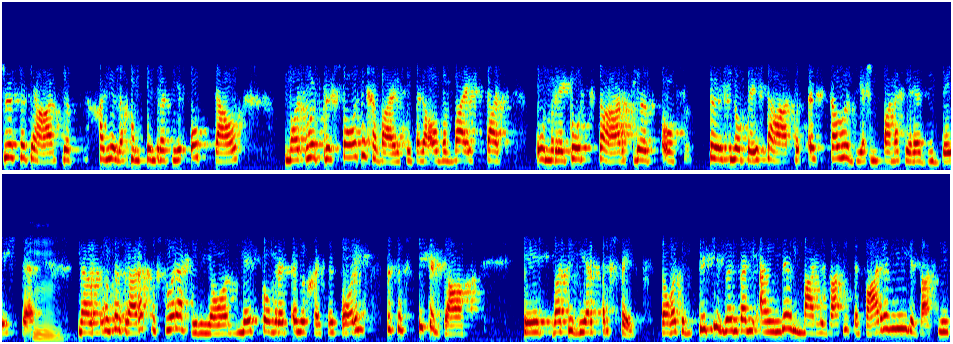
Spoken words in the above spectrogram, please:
soos dit jy hardloop, gaan jou liggaamstemperatuur optel maar ook prestasie gewys het hulle al bewys dat om rekords te hardloop of personal best te hardloop is koue weeromstandighede die beste. Hmm. Nou ons is regtig bevoorreg hierdie jaar met kom dit in Augustus daardie spesifieke dag het wat die weer perfek. Daar was 'n bietjie wind aan die einde, maar dit was nie te warm nie, dit was nie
